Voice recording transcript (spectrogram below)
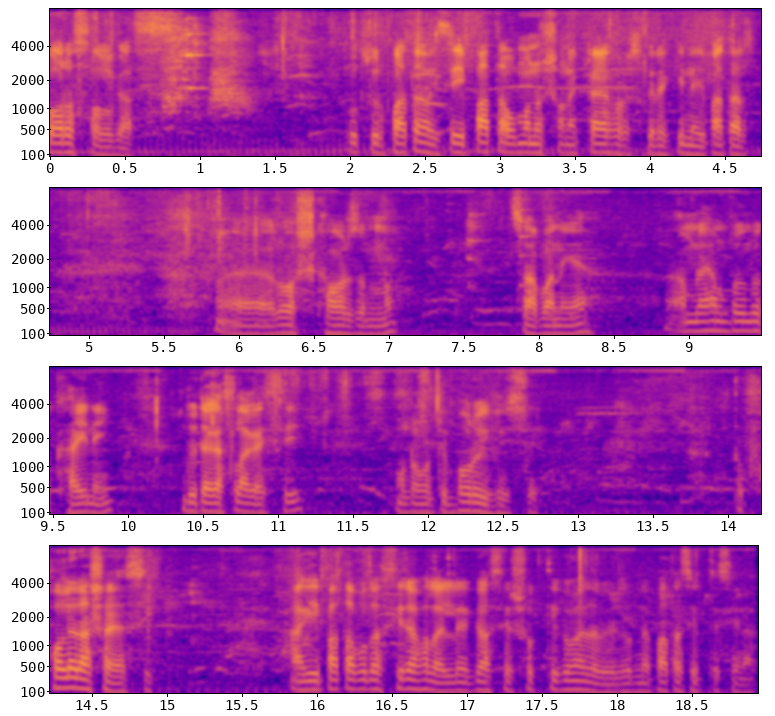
করসল গাছ। প্রচুর পাতা হয়েছে। এই পাতাও মানুষ অনেক টাকা খরচ করে কিনে এই পাতার রস খাওয়ার জন্য, চা বানিয়ে। আমরা এখন পর্যন্ত খাই নাই। দুইটা গাছ লাগাইছি, মোটামুটি বড়ই হয়েছে। তো ফলের আশায় আছি। আগে পাতা পাতা ছিঁড়া ফেলাইলে গাছের শক্তি কমে যাবে এর জন্য পাতা ছিঁড়তেছি না।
